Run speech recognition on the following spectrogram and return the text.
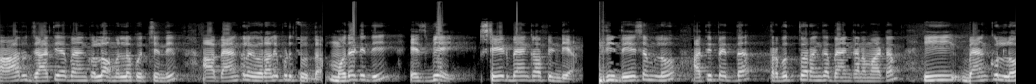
ఆరు జాతీయ బ్యాంకుల్లో అమల్లోకి వచ్చింది. ఆ బ్యాంకుల వివరాలు ఇప్పుడు చూద్దాం. మొదటిది SBI state bank of India. ఇది దేశంలో అతిపెద్ద ప్రభుత్వ రంగ బ్యాంక్ అన్నమాట. ఈ బ్యాంకుల్లో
